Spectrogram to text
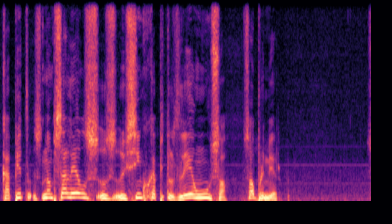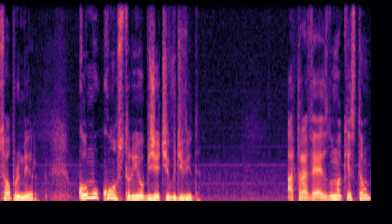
capítulos. Não precisa ler os, os, os cinco capítulos, leiam um só. Só o primeiro. Só o primeiro. Como construir o objetivo de vida? Através de uma questão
